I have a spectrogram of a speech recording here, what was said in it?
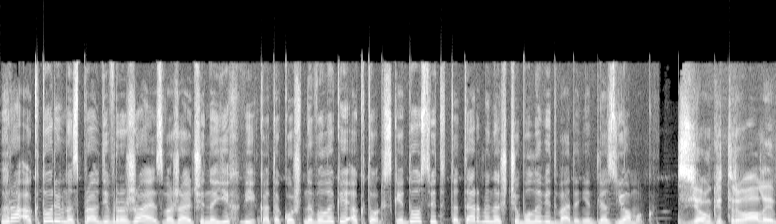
Гра акторів насправді вражає, зважаючи на їх вік, а також невеликий акторський досвід та терміни, що були відведені для зйомок. Зйомки тривали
